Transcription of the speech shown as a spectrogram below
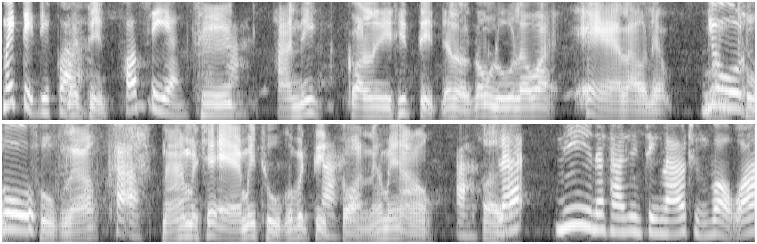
ไม่ติดดีกว่าไม่ติดเพราะเสี่ยงคือนะะอันนี้กรณีที่ติดเนี่ยเราต้องรู้แล้วว่าแอร์เราเนี่ยอยู่มันถูถูกกถูกแล้วค่ะนะไม่ใช่แอร์ไม่ถูกก็ไปติดค่ะก่อนนะไม่เอาอะเออและนี่นะคะจริงๆแล้วถึงบอกว่า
